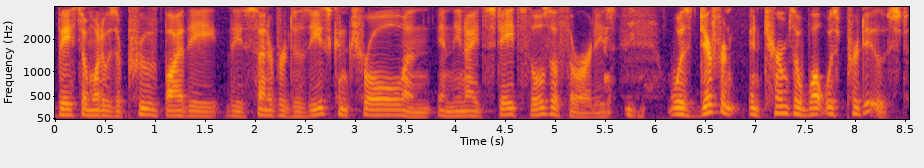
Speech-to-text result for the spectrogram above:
based on what was approved by the, the Center for Disease Control and in the United States, those authorities, was different in terms of what was produced.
